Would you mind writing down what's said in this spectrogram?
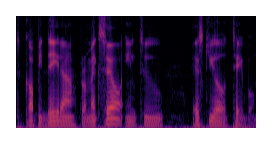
to copy data from Excel into SQL table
